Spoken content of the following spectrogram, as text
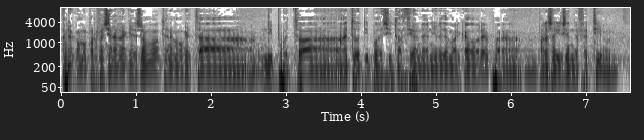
pero como profesionales que somos tenemos que estar dispuestos a, a, todo tipo de situaciones a nivel de marcadores para, para seguir siendo efectivos. ¿no?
